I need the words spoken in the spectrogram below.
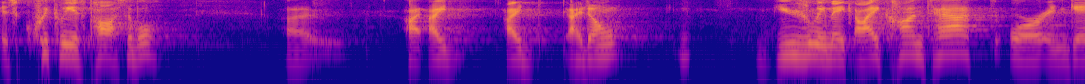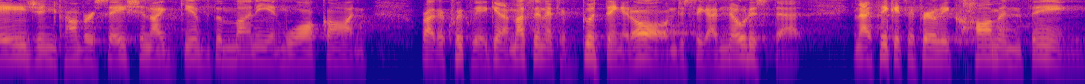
as quickly as possible. Uh, I, I, I, I don't usually make eye contact or engage in conversation. I give the money and walk on rather quickly. Again, I'm not saying that's a good thing at all. I'm just saying I've noticed that. And I think it's a fairly common thing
